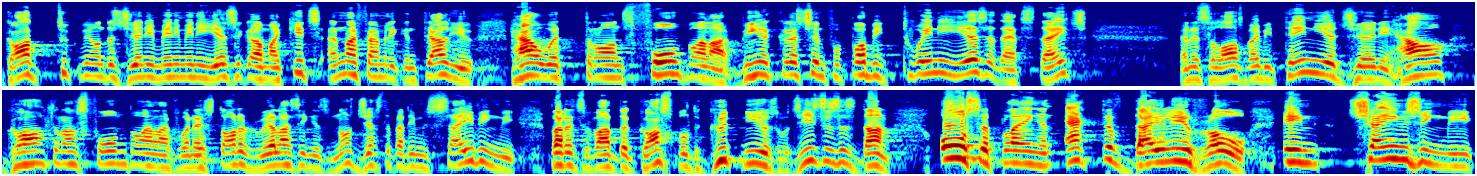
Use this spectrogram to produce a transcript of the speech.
God took me on this journey many, many years ago. My kids and my family can tell you how it transformed my life. Being a Christian for probably 20 years at that stage, and it's the last maybe 10 year journey, how God transformed my life when I started realizing it's not just about Him saving me, but it's about the gospel, the good news, what Jesus has done, also playing an active daily role in changing me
